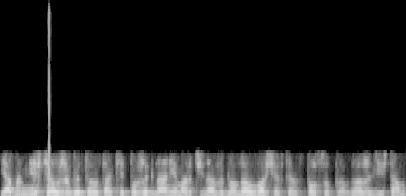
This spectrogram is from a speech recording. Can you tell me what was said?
Ja bym nie chciał, żeby to takie pożegnanie Marcina wyglądało właśnie w ten sposób, prawda, że gdzieś tam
